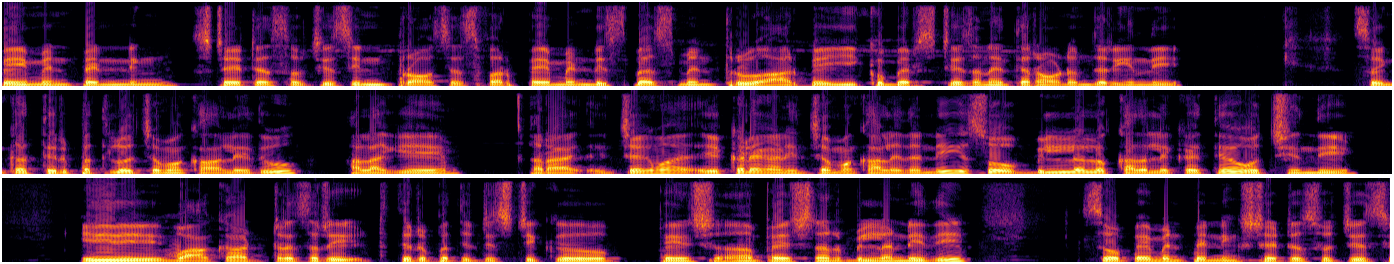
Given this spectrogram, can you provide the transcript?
పేమెంట్ పెండింగ్ స్టేటస్ వచ్చేసి in process for payment disbursement through RBI e-Kuber stage అని అయితే రావడం జరిగింది. సో ఇంకా తిరుపతిలో జమ కాలేదు. అలాగే రా జమ ఎక్కడే కానీ జమ కాలేదండి. సో బిల్లులో కదలిక అయితే వచ్చింది. ఇది వాకా treasury Tirupati district pensioner bill అండి ఇది. సో పేమెంట్ పెండింగ్ స్టేటస్ వచ్చేసి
